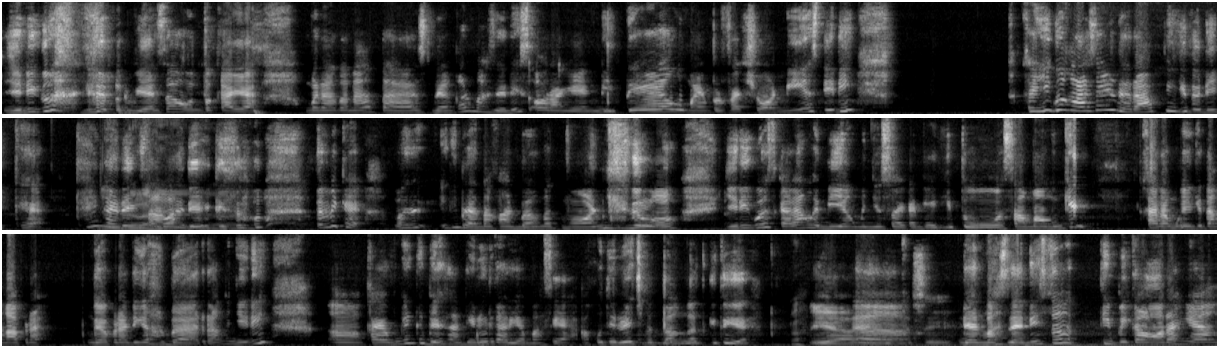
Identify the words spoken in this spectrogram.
Jadi gue gak terbiasa untuk kayak menata-nata. Sedangkan Mas Denis orang yang detail lumayan perfeksionis. Jadi kayaknya gue ngerasanya udah rapi gitu deh kayak kayak gak ada yang salah ya. deh gitu. Tapi kayak maksud ini berantakan banget mon gitu loh. Jadi gue sekarang lebih yang menyesuaikan kayak gitu. Sama mungkin karena mungkin kita nggak pernah nggak pernah tinggal bareng jadi uh, kayak mungkin kebiasaan tidur kali ya mas ya aku tidurnya cepet banget gitu ya iya uh, gitu dan mas Danis tuh tipikal orang yang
